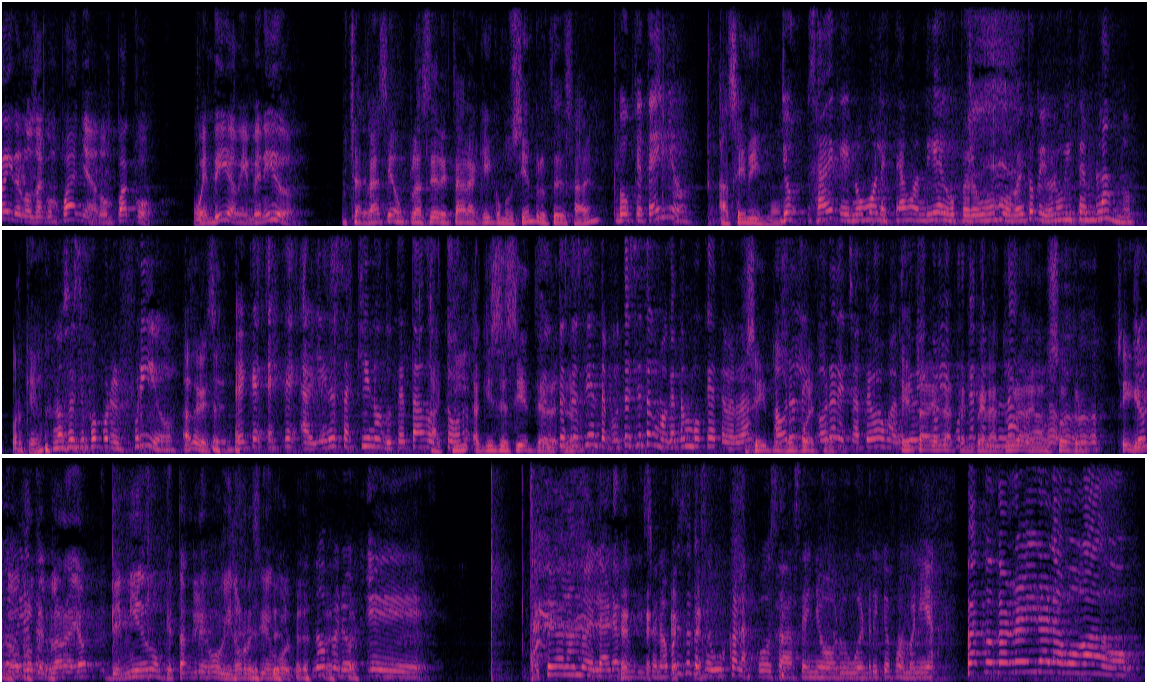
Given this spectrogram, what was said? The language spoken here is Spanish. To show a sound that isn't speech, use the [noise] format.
Carreira nos acompaña. Don Paco, buen día, bienvenido. Muchas gracias, un placer estar aquí como siempre, ustedes saben. Boqueteño. Así mismo. Yo, sabe que no molesté a Juan Diego, pero hubo un momento que yo lo vi temblando. ¿Por qué? No sé si fue por el frío. Ah, debe ser. Es que, es que ahí en esa esquina donde usted está, doctor. Aquí, aquí se siente. Sí, usted se siente, pero usted siente como que está en boquete, ¿verdad? Sí, por ahora supuesto. Le, ahora le chateo a Juan Diego. Esta y es la "Oye, ¿por qué temperatura de temblaba?" nosotros. [laughs] Sí, Yo otro veía temblar allá de miedo, aunque están lejos y no reciben [laughs] golpes. No, pero eh, estoy hablando del aire acondicionado. Por eso que se buscan las cosas, señor Hugo Enrique Famanía. Paco Carreira, el abogado,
